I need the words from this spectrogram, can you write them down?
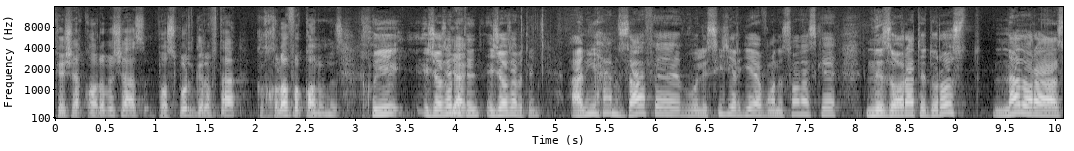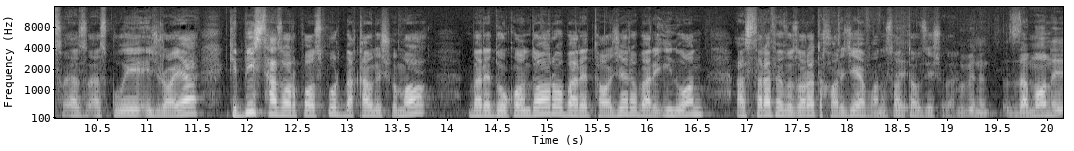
خیش قاربش است پاسپورت گرفته که خلاف قانون است. خوی اجازه بدین اجازه بدین. امی هم ضعف ولسی جرگه افغانستان است که نظارت درست نداره از از, از قوه اجرایه که 20 هزار پاسپورت به قول شما برای دکاندار و برای تاجر و برای این وان از طرف وزارت خارجه افغانستان توزیع شده. ببینید زمان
